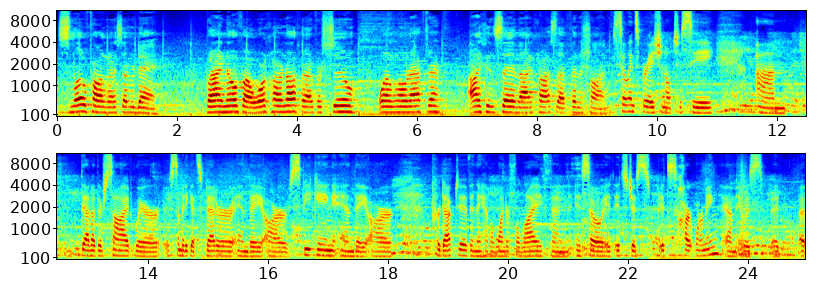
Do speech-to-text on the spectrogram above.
slow progress every day. But I know if I work hard enough and I pursue what I'm going after, I can say that I crossed that finish line. So inspirational to see um, that other side where somebody gets better and they are speaking and they are productive and they have a wonderful life. And so it, it's just it's heartwarming. Um, it was a, a,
